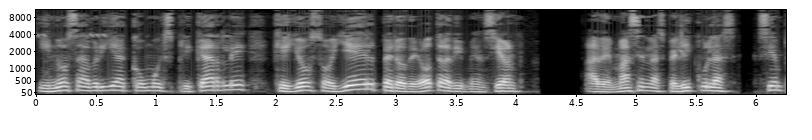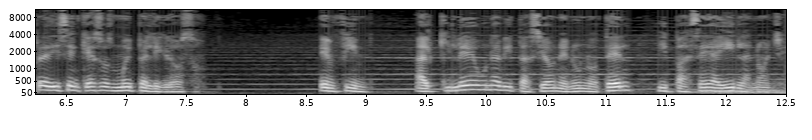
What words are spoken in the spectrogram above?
y no sabría cómo explicarle que yo soy él, pero de otra dimensión. Además, en las películas siempre dicen que eso es muy peligroso. En fin, alquilé una habitación en un hotel y pasé ahí la noche.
